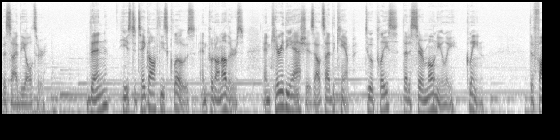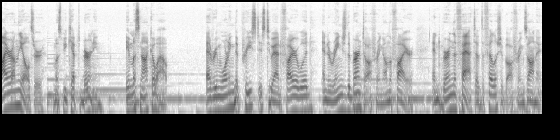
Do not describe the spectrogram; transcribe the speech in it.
beside the altar. Then he is to take off these clothes and put on others, and carry the ashes outside the camp to a place that is ceremonially clean. The fire on the altar must be kept burning, it must not go out. Every morning the priest is to add firewood and arrange the burnt offering on the fire, and burn the fat of the fellowship offerings on it.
